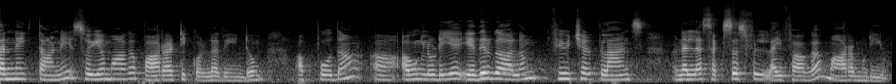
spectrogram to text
தன்னைத்தானே சுயமாக பாராட்டி கொள்ள வேண்டும். அப்போதான் தான் அவங்களுடைய எதிர்காலம் ஃப்யூச்சர் பிளான்ஸ் நல்ல சக்ஸஸ்ஃபுல் லைஃபாக மாற முடியும்.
